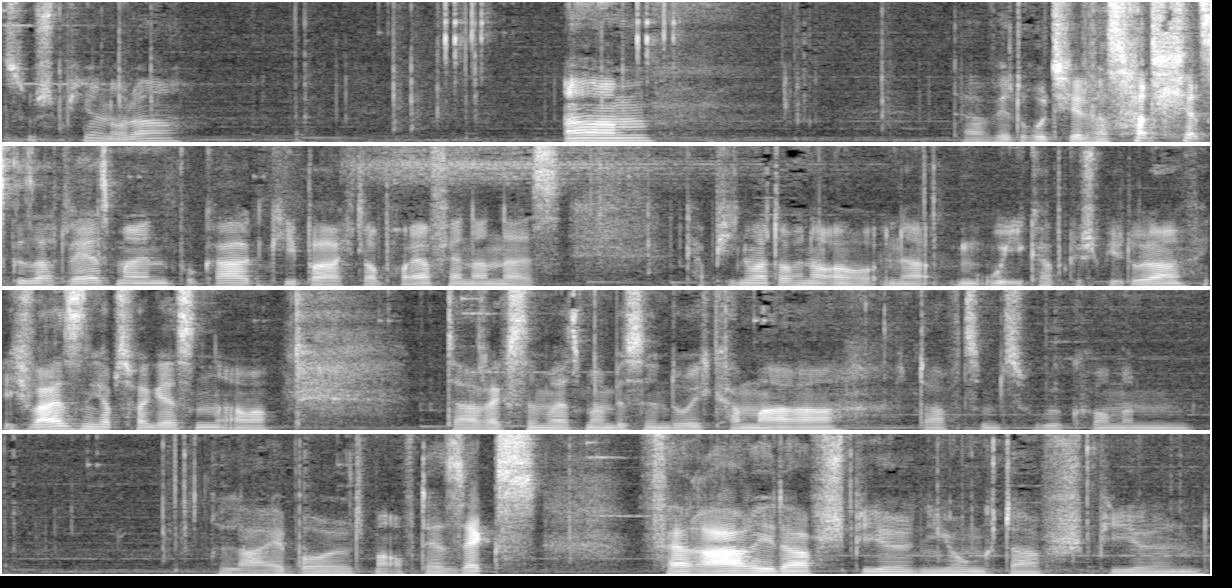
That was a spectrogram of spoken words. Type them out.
zu spielen, oder? Ähm, da wird rotiert. Was hatte ich jetzt gesagt? Wer ist mein Pokalkeeper? Ich glaube, Heuer Fernandes. Capino hat doch in der Euro, in der, im UI Cup gespielt, oder? Ich weiß es nicht, ich habe es vergessen, aber da wechseln wir jetzt mal ein bisschen durch. Kamara darf zum Zuge kommen. Leibold mal auf der 6. Ferrari darf spielen. Jung darf spielen.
